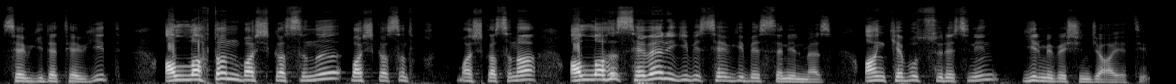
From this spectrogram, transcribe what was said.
sevgide tevhid. Allah'tan başkasını başkasını başkasına Allah'ı sever gibi sevgi beslenilmez. Ankebut suresinin 25. ayeti.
